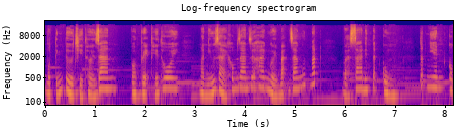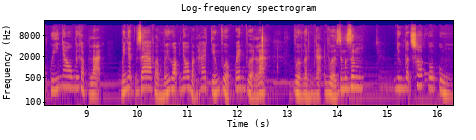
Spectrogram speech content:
Một tính từ chỉ thời gian, vòn vẹn thế thôi, mà níu giải không gian giữa hai người bạn ra ngút mắt và xa đến tận cùng. Tất nhiên có quý nhau mới gặp lại, mới nhận ra và mới gọi nhau bằng hai tiếng vừa quen vừa lạ, vừa ngần ngại vừa dưng dưng. Nhưng vẫn sót vô cùng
